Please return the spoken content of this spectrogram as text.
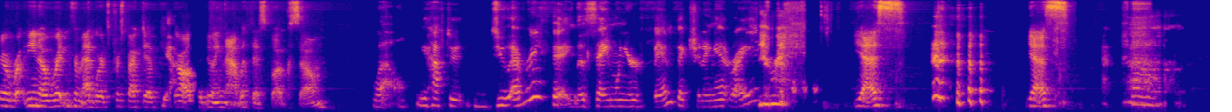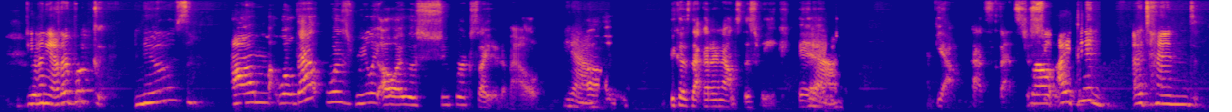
they're you know written from Edward's perspective. Yeah. They're also doing that with this book. So well, you have to do everything the same when you're fan fictioning it, right? yes. yes. Do you have any other book news? um, well, that was really all I was super excited about. Yeah. Um, because that got announced this week. And yeah. Yeah, that's that's just Well, I did attend,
